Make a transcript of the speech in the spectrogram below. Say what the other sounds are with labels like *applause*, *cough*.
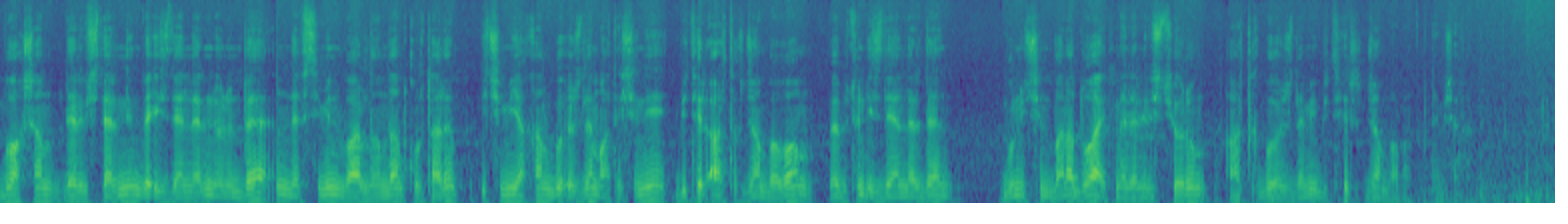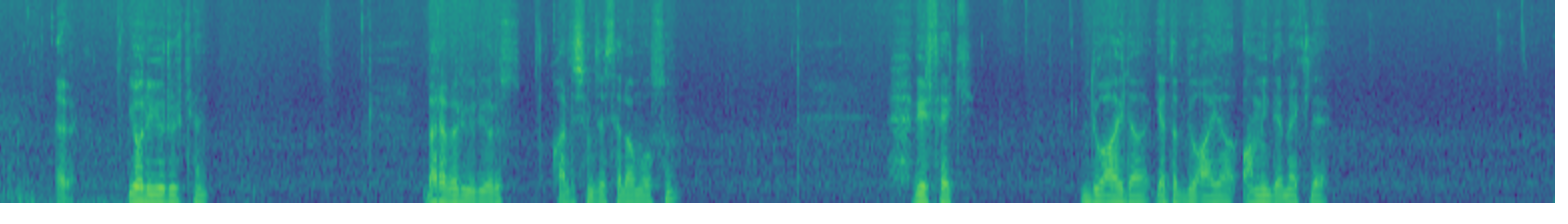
Bu akşam dervişlerinin ve izleyenlerin önünde nefsimin varlığından kurtarıp içimi yakan bu özlem ateşini bitir artık can babam ve bütün izleyenlerden bunun için bana dua etmelerini istiyorum. Artık bu özlemi bitir can babam demiş efendim. Evet. Yolu yürürken beraber yürüyoruz. Kardeşimize selam olsun. Bir tek duayla ya da duaya amin demekle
